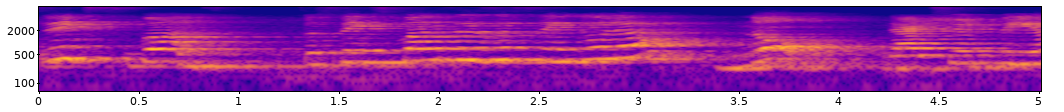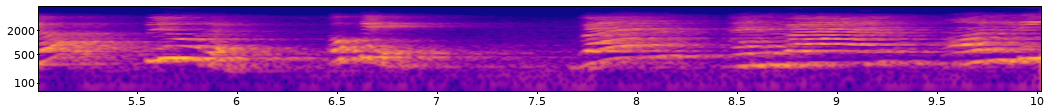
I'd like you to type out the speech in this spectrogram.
six buns. So six buns is a singular? No. That should be a plural. Okay. When and when only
